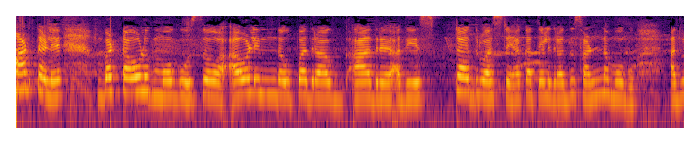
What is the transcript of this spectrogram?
ಮಾಡ್ತಾಳೆ ಬಟ್ ಅವಳಿಗೆ ಮಗು. ಸೊ ಅವಳಿಂದ ಉಪದ್ರ ಆದರೆ ಅದು ಎಷ್ಟಾದರೂ ಅಷ್ಟೇ. ಯಾಕಂತ ಹೇಳಿದ್ರೆ ಅದು ಸಣ್ಣ ಮಗು. ಅದು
